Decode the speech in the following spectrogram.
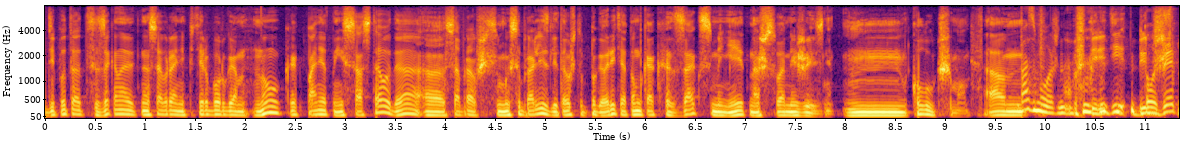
Депутат Законодательного собрания Петербурга. Ну, как понятно из состава, да, э, собравшись, мы собрались для того, чтобы поговорить о том, как ЗАГС меняет нашу с вами жизнь. М-м, к лучшему. Возможно. Впереди бюджет,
